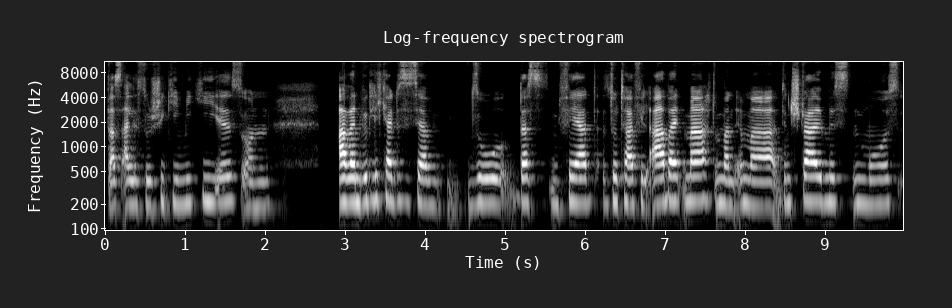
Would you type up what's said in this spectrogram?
dass alles so schickimicki ist und aber in Wirklichkeit ist es ja so, dass ein Pferd total viel Arbeit macht und man immer den Stall misten muss,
